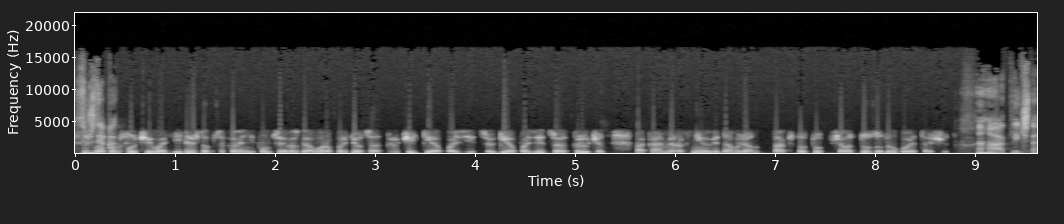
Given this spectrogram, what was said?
Слушайте, В этом а... случае водитель, чтобы сохранить функции разговора, придется отключить геопозицию. Геопозицию отключат, о камерах не уведомлен. Так что тут все одно за другое тащит. Отлично.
